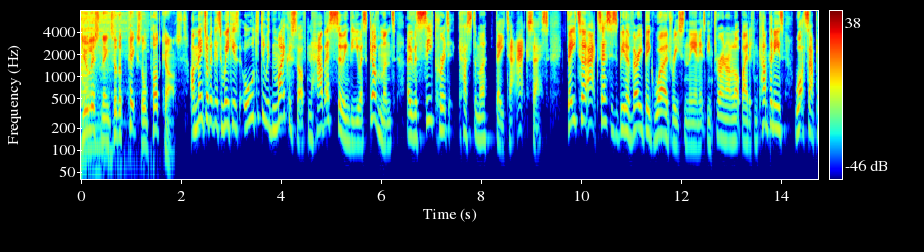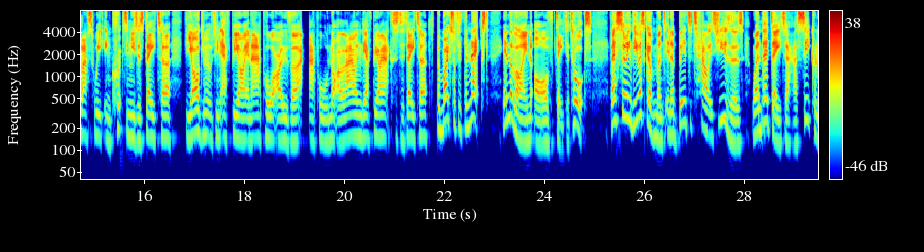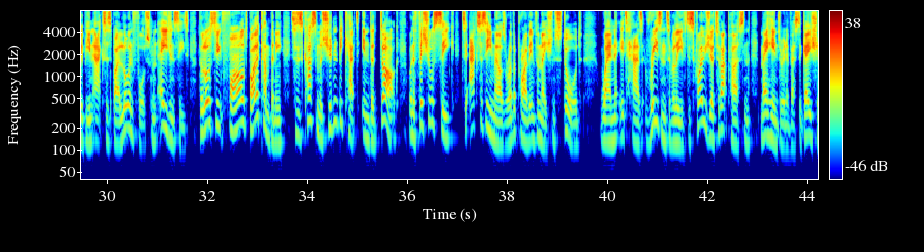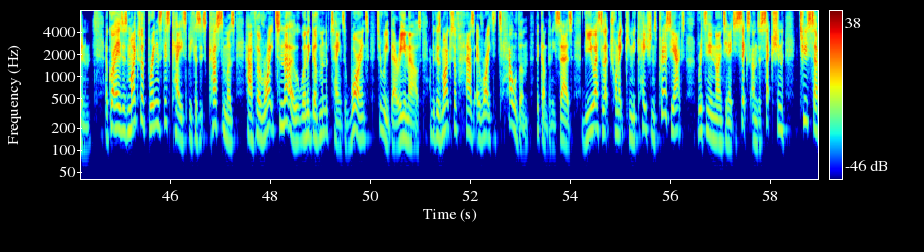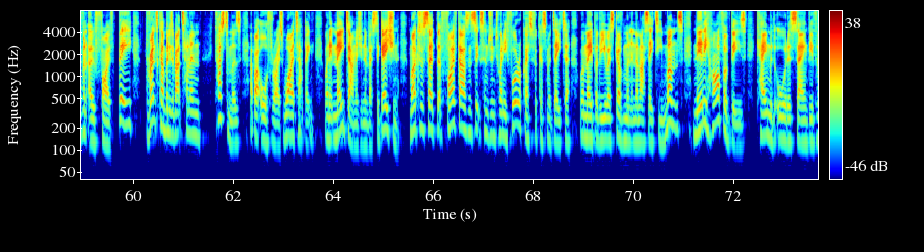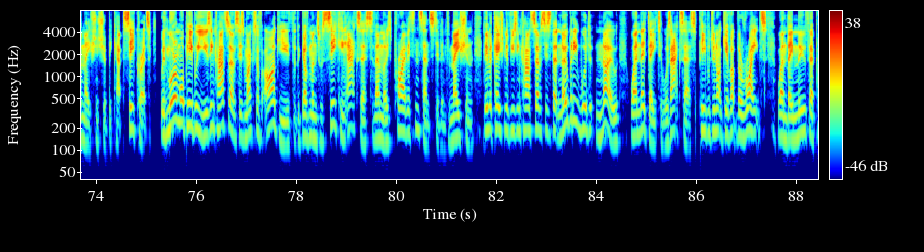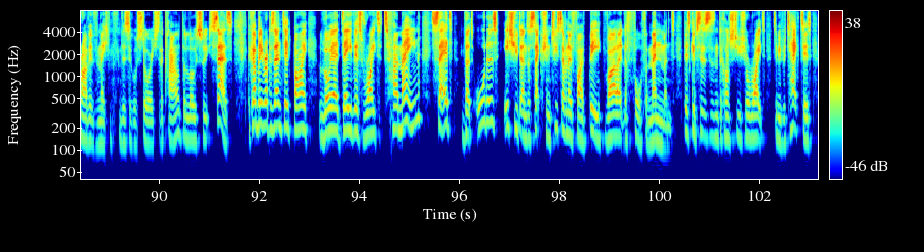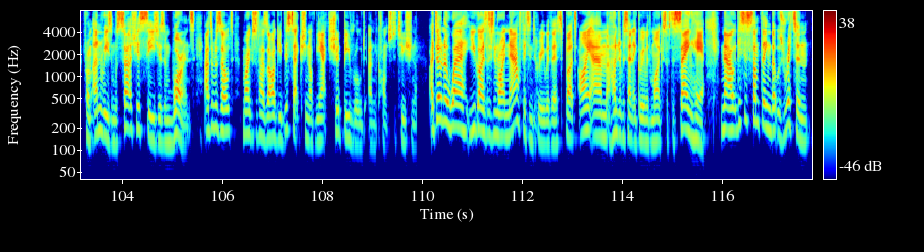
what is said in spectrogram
You're listening to the Pixel Podcast. Our main topic this week is all to do with Microsoft and how they're suing the US government over secret customer data access. Data access has been a very big word recently and it's been thrown around a lot by different companies. WhatsApp last week encrypting users' data, the argument between FBI and Apple over Apple not allowing the FBI access to data. But Microsoft is the next in the line of data talks. They're suing the US government in a bid to tell its users when their data has secretly been accessed by law enforcement agencies. The lawsuit filed by the company says its customers shouldn't be kept in the dark when officials seek to access emails or other private information stored when it has reason to believe disclosure to that person may hinder an investigation. A quote here says Microsoft brings this case because its customers have the right to know when the government obtains a warrant to read their emails, and because Microsoft has a right to tell them, the company says. The US Electronic Communications Privacy Act, written in 1986 under Section 2705B, prevents companies about telling customers about authorized wiretapping when it may damage an investigation. Microsoft said that 5,624 requests for customer data were made by the US government in the last 18 months. Nearly half of these came with orders saying the information should be kept secret. With more and more people using cloud services, Microsoft argued that the government was seeking access to their most private and sensitive information. The implication of using cloud services is that nobody would know when their data was accessed. People do not give up the rights when they move their private information from physical storage to the cloud, the lawsuit says. The company, represented by lawyer Davis Wright Tremaine, said that orders issued under Section 2705B violate the Fourth Amendment. This gives citizens the constitutional right to be protected from unreasonable searches, seizures, and warrants. As a result, Microsoft has argued this section of the Act should be ruled unconstitutional. I don't know where you guys listening right now fit into agree with this, but I am 100% agreeing with Microsoft is saying here. Now, this is something that was written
